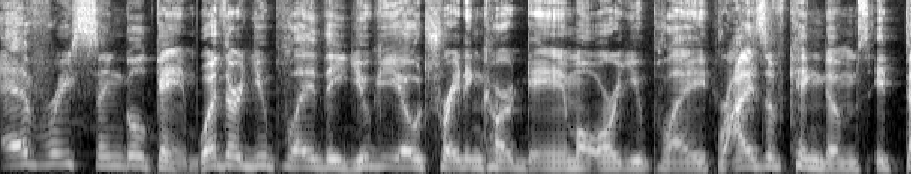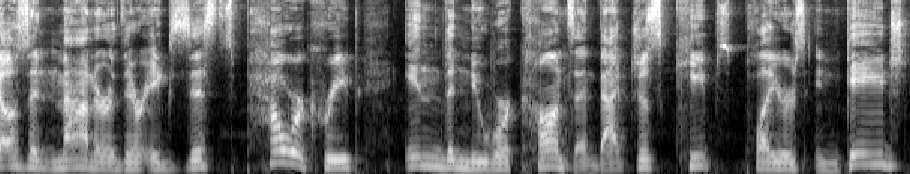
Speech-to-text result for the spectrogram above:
every single game. Whether you play the Yu-Gi-Oh! trading card game or you play rise of kingdoms it doesn't matter. There exists power creep in the newer content. That just keeps players engaged.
